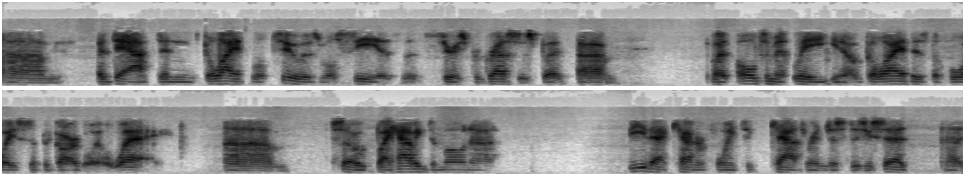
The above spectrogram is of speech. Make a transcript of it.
um, adapt, and Goliath will too, as we'll see as the series progresses. But um, but ultimately, you know, Goliath is the voice of the gargoyle way. Um, so by having Demona be that counterpoint to Catherine, just as you said, uh,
